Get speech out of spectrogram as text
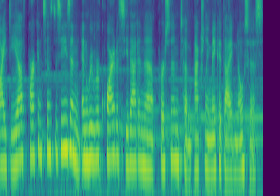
idea of Parkinson's disease, and, and we require to see that in a person to actually make a diagnosis.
